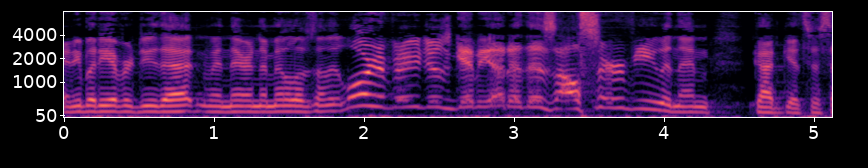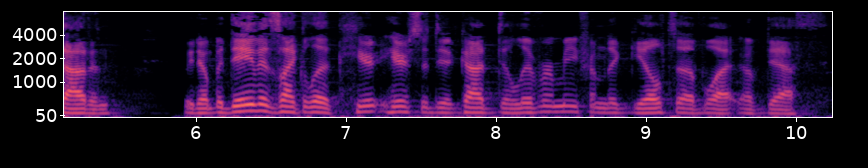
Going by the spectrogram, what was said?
Anybody ever do that when they're in the middle of something? Lord, if you just get me out of this, I'll serve you. And then God gets us out and we don't. But David's like, look, here, here's the. God, deliver me from the guilt of what? Of death.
